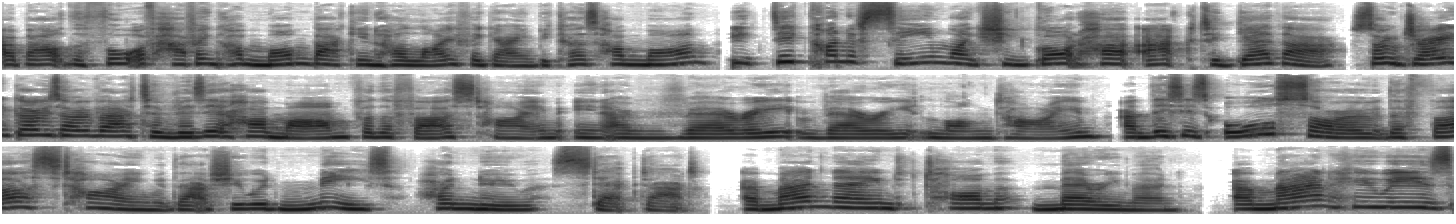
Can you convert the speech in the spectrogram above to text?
about the thought of having her mom back in her life again because her mom, it did kind of seem like she got her act together. So Jade goes over to visit her mom for the first time in a very, very long time. And this is also the first time that she would meet her new stepdad, a man named Tom Merriman, a man who is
